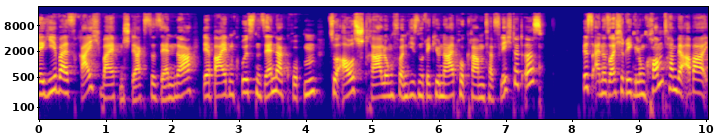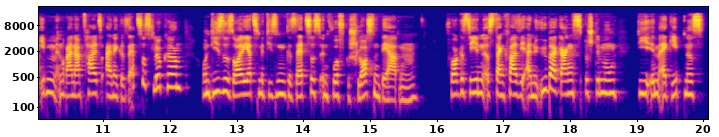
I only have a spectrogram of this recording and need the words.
der jeweils reichweitenstärkste Sender der beiden größten Sendergruppen zur Ausstrahlung von diesen Regionalprogrammen verpflichtet ist. Bis eine solche Regelung kommt, haben wir aber eben in Rheinland-Pfalz eine Gesetzeslücke und diese soll jetzt mit diesem Gesetzesentwurf geschlossen werden. Vorgesehen ist dann quasi eine Übergangsbestimmung, die im Ergebnis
